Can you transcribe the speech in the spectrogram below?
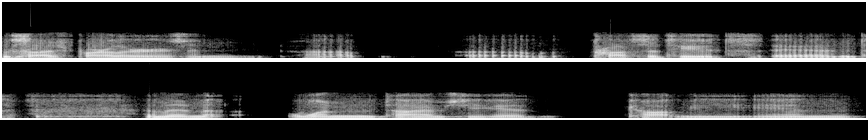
massage parlors and uh uh, prostitutes and and then one time she had caught me in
